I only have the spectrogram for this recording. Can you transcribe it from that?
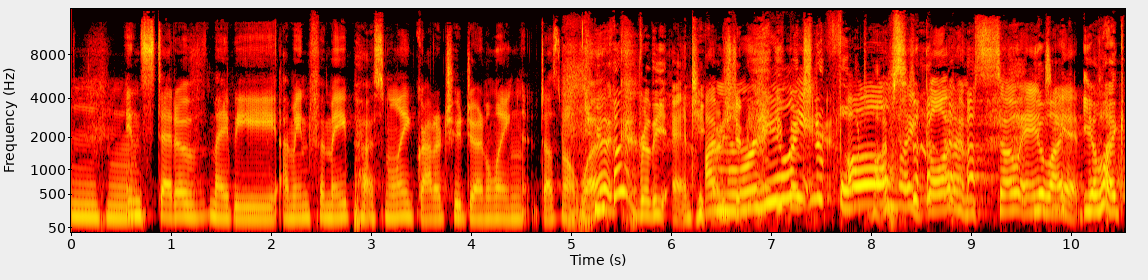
Mm-hmm. Instead of maybe, I mean, for me personally, gratitude journaling does not work. really anti gratitude. really. You mentioned it four oh times. Oh my god, I'm so anti You're like, it. you're like,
